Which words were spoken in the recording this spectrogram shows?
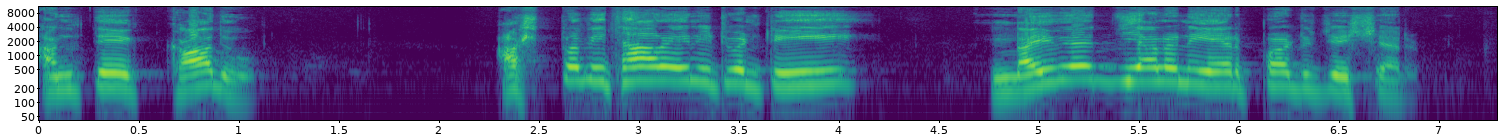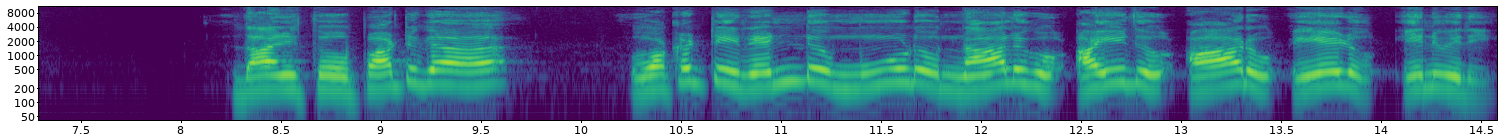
అంతేకాదు అష్టవిధాలైనటువంటి నైవేద్యాలను ఏర్పాటు చేశారు. దానితో పాటుగా ఒకటి రెండు మూడు నాలుగు ఐదు ఆరు ఏడు ఎనిమిది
